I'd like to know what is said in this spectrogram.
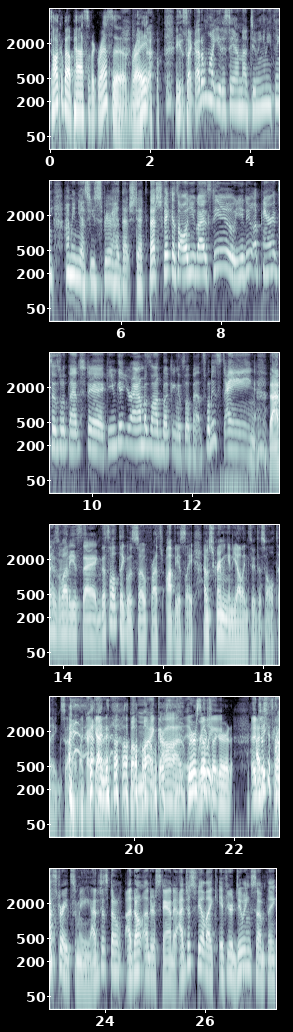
talk about passive aggressive, right? He's like, I don't want you to say I'm not doing anything. I mean, yes, you spearhead that shtick. That shtick is all you guys do. You do appearances with that shtick. You get your Amazon bookings with that. That's what he's saying. That is what he's saying. This whole thing was so frustrating. Obviously, I'm screaming and yelling through this whole thing. So, like, I get I it. But my God, we're it so really, triggered. It I just think it's 'cause- frustrates me. I just don't. I don't understand it. I just feel like if you're doing something,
